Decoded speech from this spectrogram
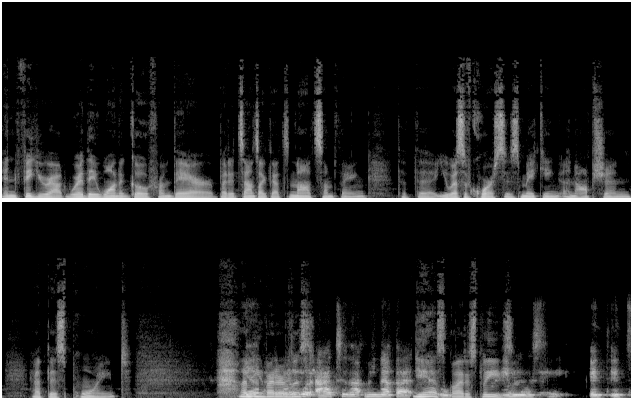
and figure out where they want to go from there. But it sounds like that's not something that the U.S., of course, is making an option at this point. Let yeah, me invite our listeners. add to that, Mina, that yes, Gladys, please it, it,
